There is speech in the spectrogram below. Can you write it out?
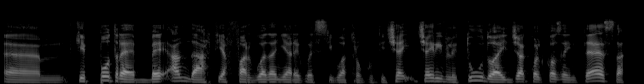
ehm, che potrebbe andarti a far guadagnare questi quattro punti? Ci hai, ci hai riflettuto? Hai già qualcosa in testa?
